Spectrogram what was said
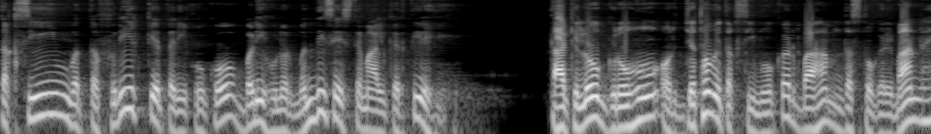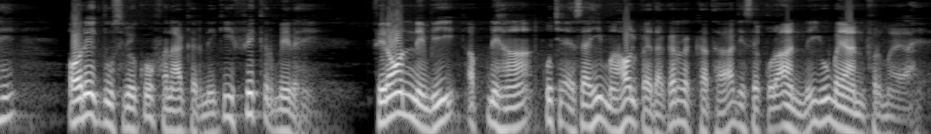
تقسیم و تفریق کے طریقوں کو بڑی ہنرمندی سے استعمال کرتی رہی ہے تاکہ لوگ گروہوں اور جتھوں میں تقسیم ہو کر باہم دست و گریبان رہیں۔ اور ایک دوسرے کو فنا کرنے کی فکر میں رہیں۔ فرعون نے بھی اپنے ہاں کچھ ایسا ہی ماحول پیدا کر رکھا تھا جسے قرآن نے یوں بیان فرمایا ہے۔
